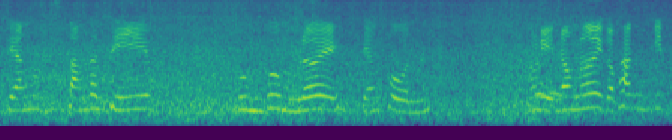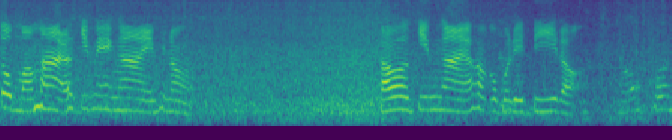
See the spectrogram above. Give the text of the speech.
เสียงสังกะสีบุ่มบุ่มๆเลย เสียงฝนน้องดิดน้องเนยกับพักกินต้มมาม่าแล้วกินง่ายๆพี่น้องเขาก็กินง่ายเขาก็บริตีหรอกน้องคน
